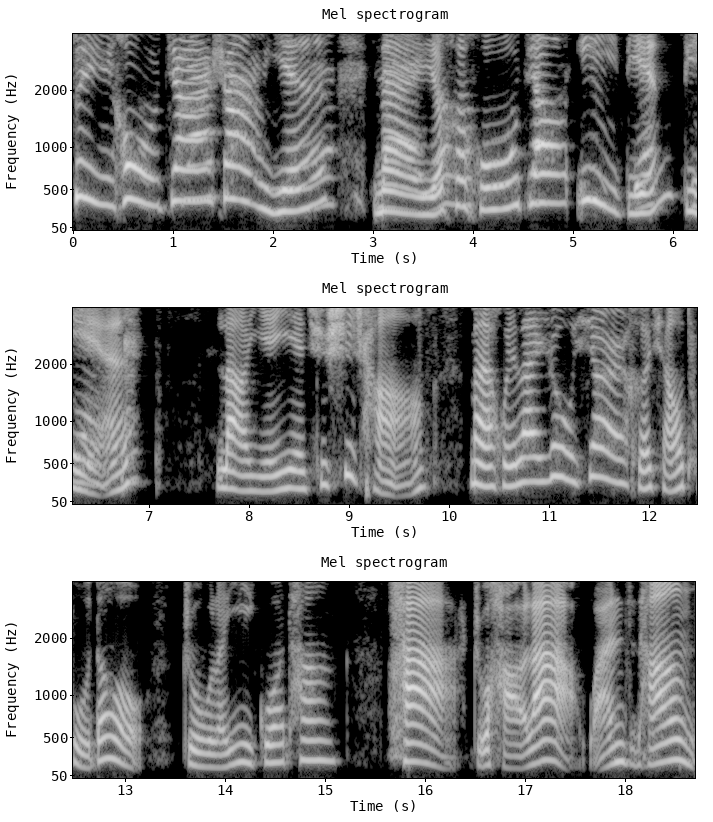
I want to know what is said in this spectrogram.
最后加上盐、奶油和胡椒一点点。老爷爷去市场买回来肉馅儿和小土豆，煮了一锅汤。哈，煮好啦，丸子汤。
